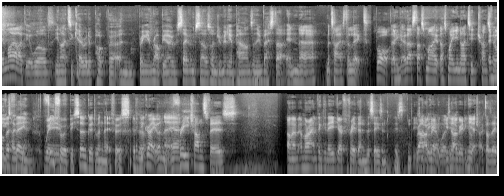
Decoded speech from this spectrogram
In my ideal world, United get rid of Pogba and bring in Rabiot, save themselves hundred million pounds, and invest that in uh, Matthias de Ligt. But There you go. That's that's my that's my United transfer another utopia. thing with FIFA would be so good, wouldn't it? If it was, if It'd be it- great, wouldn't it? Yeah. free transfers. Oh, am, am I right in thinking that he'd go for free at the end of the season? He's, he's not agreed, would, he's yeah. not agreed Yeah. contract, has he?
